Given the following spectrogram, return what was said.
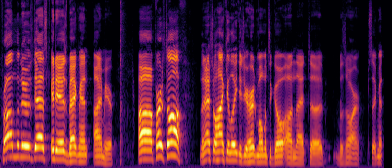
From the news desk, it is Bagman. I'm here. Uh, first off, The National Hockey League, as you heard moments ago on that uh, bizarre segment,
